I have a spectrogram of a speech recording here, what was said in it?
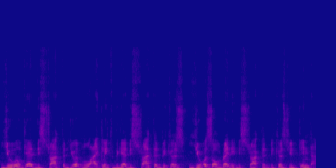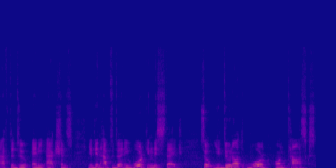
you will get distracted. You are likely to get distracted because you was already distracted because you didn't have to do any actions. You didn't have to do any work in this stage. So you do not work on tasks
